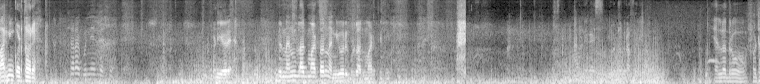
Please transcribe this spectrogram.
ವಾರ್ನಿಂಗ್ ಕೊಡ್ತಾವ್ರೆ. ನೋಡಿ ಇವರೇ ಇವ್ರು ನನ್ನ ಬ್ಲಾಗ್ ಮಾಡ್ತಾವ್ರೆ ನಾನು ಇವ್ರಿಗೆ ಬ್ಲಾಗ್ ಮಾಡ್ತಿದ್ದೀನಿ. ನೋಡಿ ಗೈಸ್ ಫೋಟೋಗ್ರಾಫರ್ ಎಲ್ಲೋದ್ರು ಫೋಟೋ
